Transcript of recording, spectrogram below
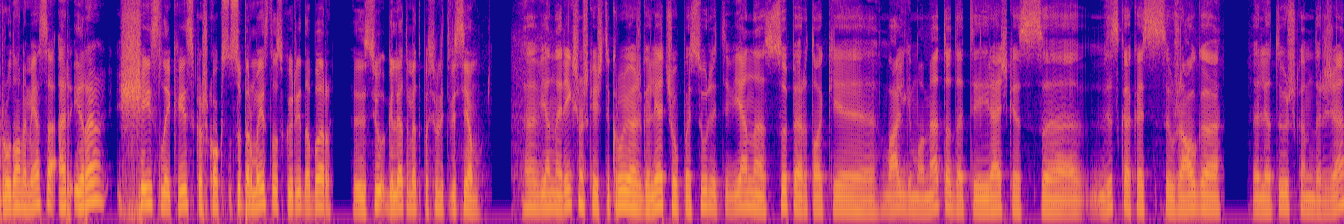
raudoną mėsą. Ar yra šiais laikais kažkoks super maistas, kurį dabar galėtumėt pasiūlyti visiems? E, vienareikšmiškai iš tikrųjų aš galėčiau pasiūlyti vieną super tokį valgymo metodą, tai reiškia e, viską, kas užauga lietuviškam darže,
